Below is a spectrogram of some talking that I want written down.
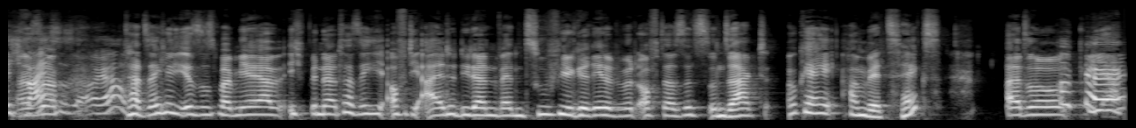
ich weiß Also, es, aber ja. Tatsächlich ist es bei mir ja, ich bin da tatsächlich auf die Alte, die dann, wenn zu viel geredet wird, oft da sitzt und sagt, okay, haben wir jetzt Sex? Also, Okay,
